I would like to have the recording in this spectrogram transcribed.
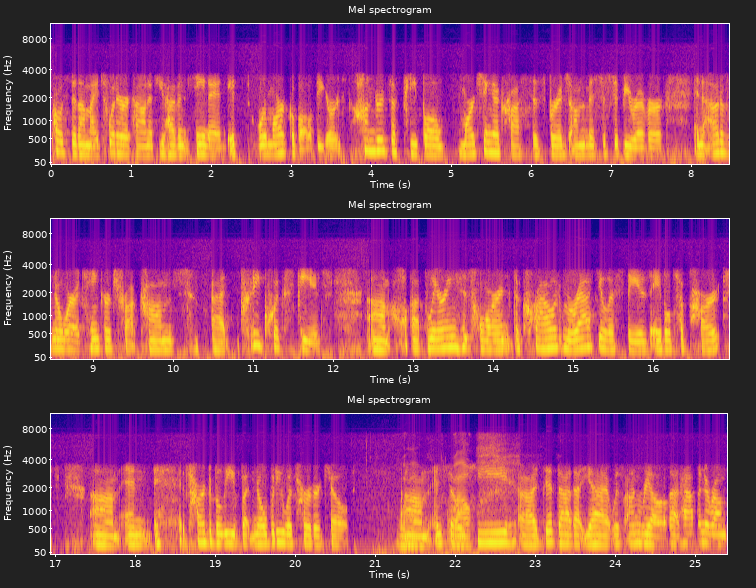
posted on my Twitter account. If you haven't seen it, it's remarkable. There are hundreds of people marching across this bridge on the Mississippi River, and out of nowhere, a tanker truck comes at pretty quick speeds, um, uh, blaring his horn. The crowd miraculously is able to part, um, and it's hard to believe, but nobody was hurt or killed. Wow. Um, and so wow. he uh, did that. That yeah, it was unreal. That happened around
